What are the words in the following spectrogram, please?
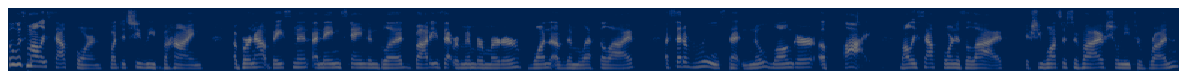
Who is Molly Southbourne? What did she leave behind? A burnout basement, a name stained in blood, bodies that remember murder, one of them left alive, a set of rules that no longer apply. Molly Southbourne is alive. If she wants to survive, she'll need to run,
